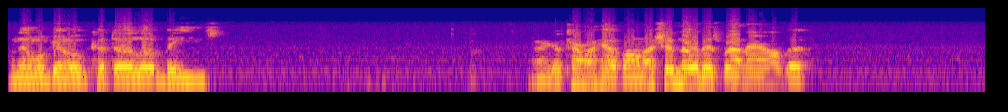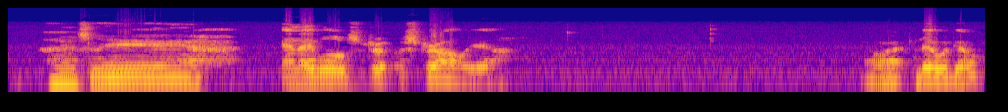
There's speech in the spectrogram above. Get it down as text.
And then we'll go cut the other load of beans. I gotta turn my help on. I should know this by now, but let's see. Enable straw, yeah. Alright, there we go.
